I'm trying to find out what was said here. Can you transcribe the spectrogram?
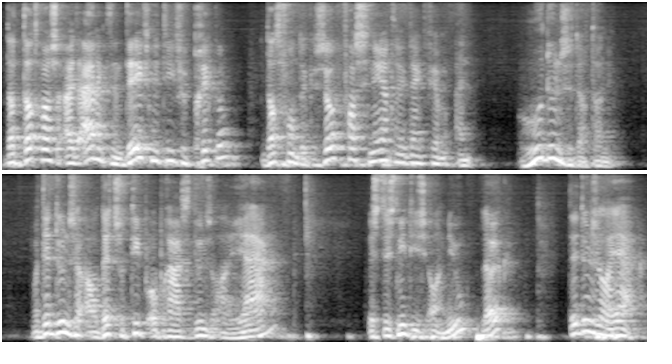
dat, dat was uiteindelijk een definitieve prikkel. Dat vond ik zo fascinerend dat ik denk van, en hoe doen ze dat dan nu? Want dit doen ze al, dit soort type operaties doen ze al jaren. Dus het is niet iets oh, nieuw, leuk. Dit doen ze al jaren.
